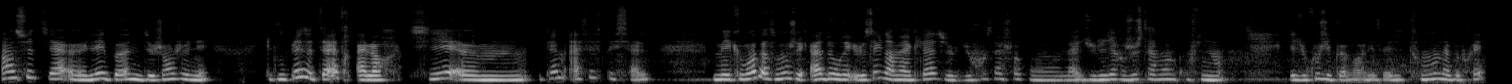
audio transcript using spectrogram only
Ensuite, il y a euh, Les Bonnes de Jean Genet, qui est une pièce de théâtre, alors qui est quand même assez spéciale mais que moi personnellement j'ai adoré. Je sais que dans ma classe, du coup ça je crois qu'on a dû lire juste avant le confinement et du coup j'ai pu avoir les avis de tout le monde à peu près.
